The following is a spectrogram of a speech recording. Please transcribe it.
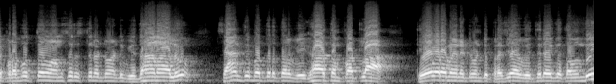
ఈ ప్రభుత్వం అనుసరిస్తున్నటువంటి విధానాలు శాంతి భద్రతల విఘాతం పట్ల తీవ్రమైనటువంటి ప్రజా వ్యతిరేకత ఉంది.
